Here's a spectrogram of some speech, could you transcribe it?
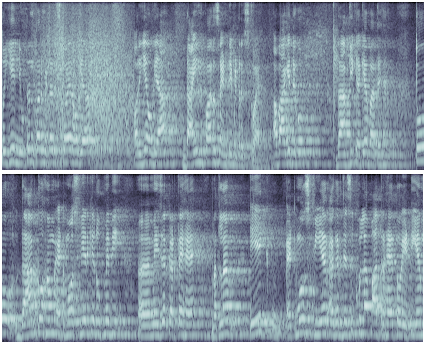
तो ये न्यूटन पर मीटर स्क्वायर हो गया और ये हो गया डाइन पर सेंटीमीटर स्क्वायर। अब आगे देखो, दाब की क्या क्या बातें हैं? तो दाब को हम एटमॉस्फेयर के रूप में भी मेजर करते हैं। मतलब एक एटमॉस्फेयर अगर जैसे खुला पात्र है तो एटीएम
